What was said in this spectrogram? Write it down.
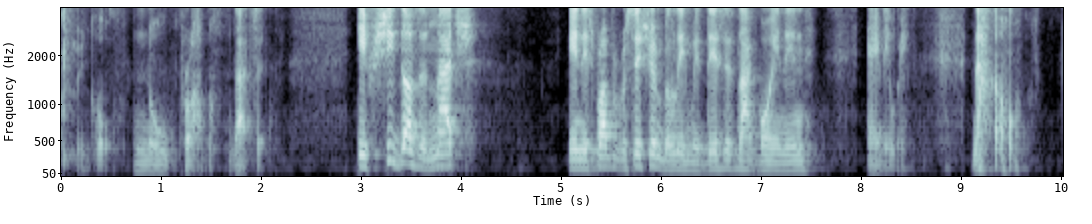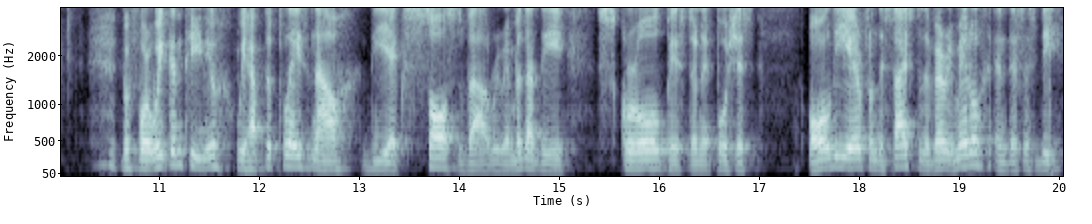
there we go. No problem. That's it. If she doesn't match in its proper position, believe me, this is not going in anyway. Now, before we continue, we have to place now the exhaust valve. Remember that the scroll piston, it pushes all the air from the sides to the very middle, and this is the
